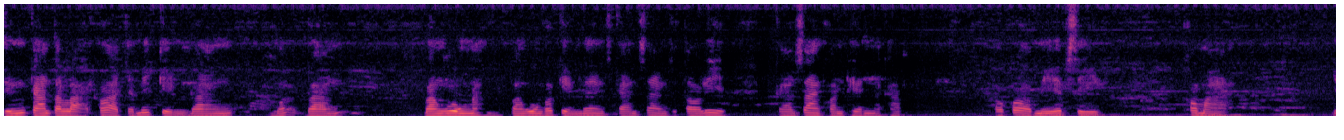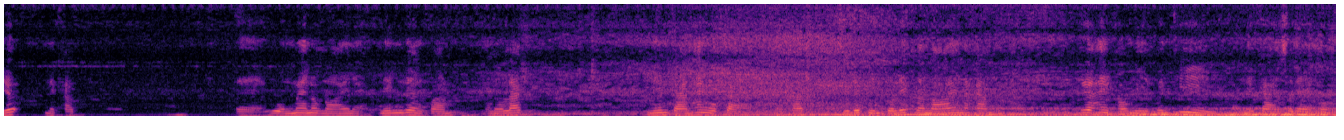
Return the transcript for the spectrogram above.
ถึงการตลาดเขาอาจจะไม่เก่งบางบางบางวงนะบางวงเขาเก่งเรื่องการสร้างสตอรี่การสร้างคอนเทนต์นะครับเขาก็มี FC เข้ามาเยอะนะครับ แต่วงแม่นกน้อยเนี่ยเน้นเรื่องความอนุรักษ์เน้นการให้โอกาสนะครับศิลปินตัวเล็กตัวน้อยนะครับ เพื่อให้เขามีพื้นที่ในการแสดงออก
